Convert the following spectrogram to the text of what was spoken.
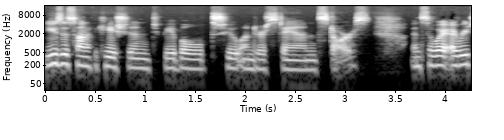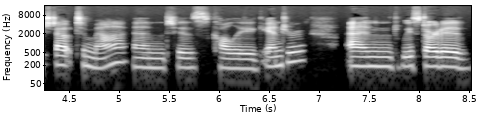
uses sonification to be able to understand stars. And so I, I reached out to Matt and his colleague, Andrew, and we started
